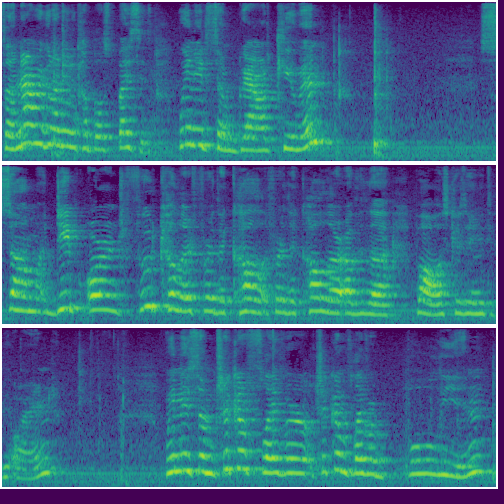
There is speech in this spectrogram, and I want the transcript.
So now we're gonna need a couple of spices. We need some ground cumin, some deep orange food color for the color for the color of the balls because they need to be orange. We need some chicken flavor chicken flavor bouillon.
